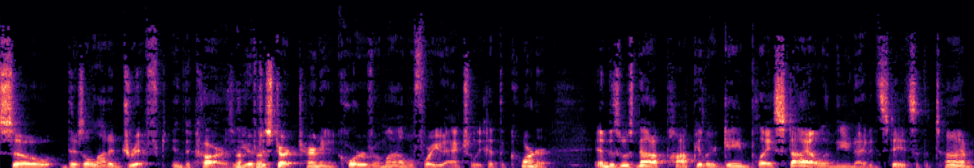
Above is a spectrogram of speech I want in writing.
So there's a lot of drift in the cars, and you have to start turning a quarter of a mile before you actually hit the corner. And this was not a popular gameplay style in the United States at the time.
